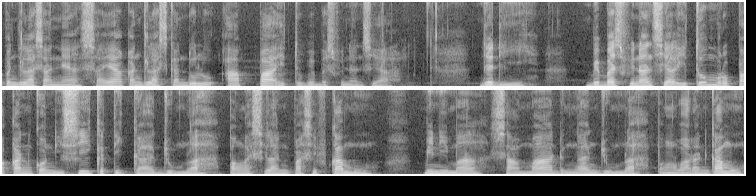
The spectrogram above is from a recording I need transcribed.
penjelasannya, saya akan jelaskan dulu apa itu bebas finansial. Jadi, bebas finansial itu merupakan kondisi ketika jumlah penghasilan pasif kamu minimal sama dengan jumlah pengeluaran kamu.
